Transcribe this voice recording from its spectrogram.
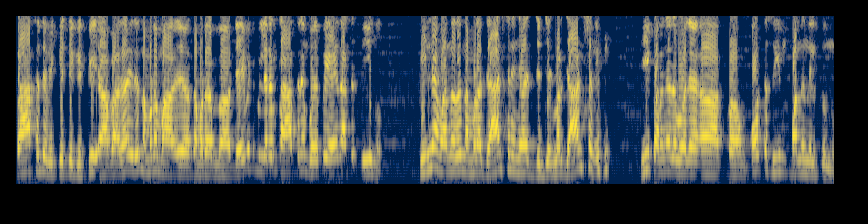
ക്ലാസന്റെ വിക്കറ്റ് കിട്ടി. അതായത് നമ്മുടെ നമ്മുടെ ഡേവിഡ് മില്ലറും ക്ലാസിനും പോയപ്പോ ഏതാണ്ട് തീർന്നു. പിന്നെ വന്നത് നമ്മുടെ ജാൻസൺ നമ്മുടെ ജാൻസനും ഈ പറഞ്ഞതുപോലെ കോട്ടസിയും വന്ന് നിൽക്കുന്നു.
